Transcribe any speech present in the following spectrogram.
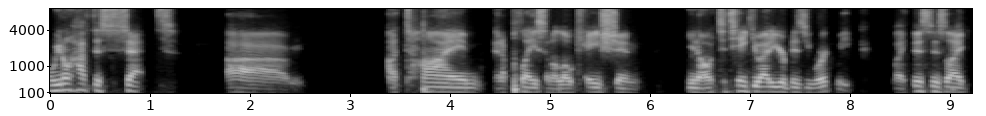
we don't have to set um, a time and a place and a location, you know, to take you out of your busy work week. Like this is like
